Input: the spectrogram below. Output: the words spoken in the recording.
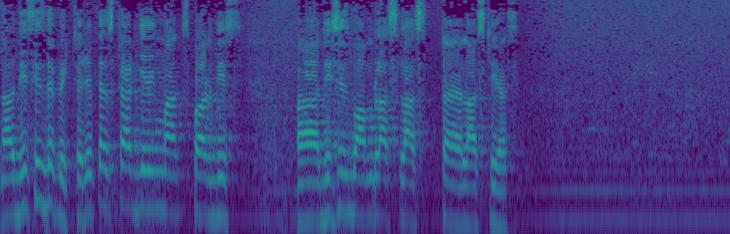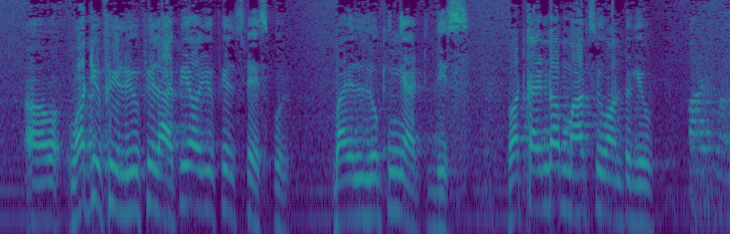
Now this is the picture. You can start giving marks for this. Uh, this is bomb blast last uh, last year's. Uh, what you feel? You feel happy or you feel stressful by looking at this? What kind of marks you want to give? Part one.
